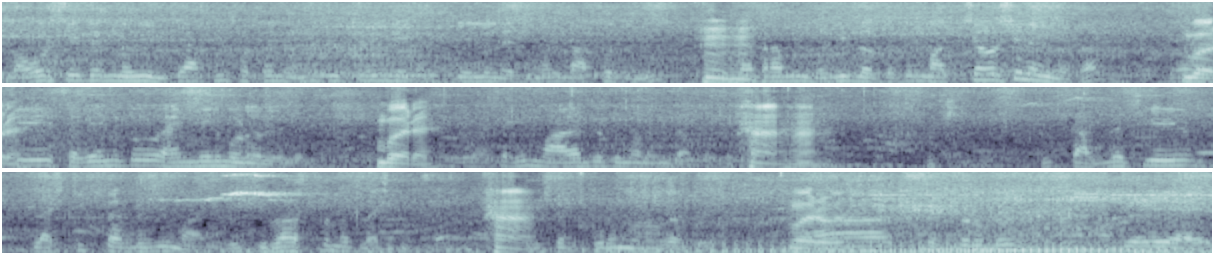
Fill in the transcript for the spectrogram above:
फ्लॉवर सेट आहे नवीन ते आपण स्वतः मॅन्युफॅक्चरिंग केलेलं आहे तुम्हाला दाखवतो मी. त्यात आपण बघितलं होतं तो मागच्या वर्षी नवीन होता. बरं. यावर्षी सगळ्यांनी तो हँडमेड बनवलेला आहे. बरं. आता ही माळांचं तुम्हाला मी दाखवतो. हां हां. ही कागदाची प्लास्टिक कागदाची माळ जे चुरा असतो ना प्लास्टिकचा हां. त्याच्यात करून बनवला जातो. बरोबर. हा सत्तर रुपये आपल्याकडे आहे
